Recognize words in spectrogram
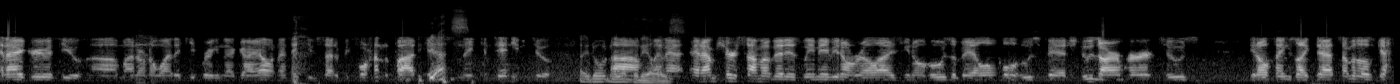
And I agree with you. Um, I don't know why they keep bringing that guy out, and I think you've said it before on the podcast, Yes. and they continue to. I don't know what Um, the deal and, is. I, and I'm sure some of it is we maybe don't realize, you know, who's available, who's pitched, whose arm hurts, who's, you know, things like that. Some of those guys,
